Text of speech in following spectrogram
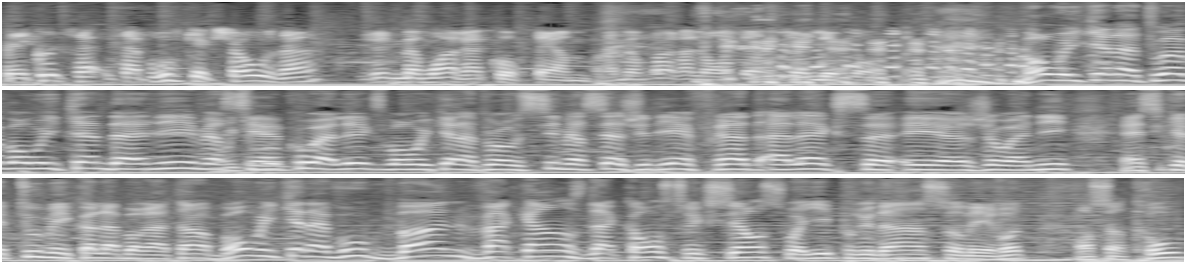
Ben écoute, ça, ça prouve quelque chose, hein? J'ai une mémoire à court terme. La mémoire à long terme, je l'ai pas. Bon week-end à toi, bon week-end Danny. Merci beaucoup Alex, bon week-end à toi aussi. Merci à Julien, Fred, Alex et euh, Joanie, ainsi que tous mes collaborateurs. Bon week-end à vous, bonnes vacances de la construction. Soyez prudents sur les routes. On se retrouve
